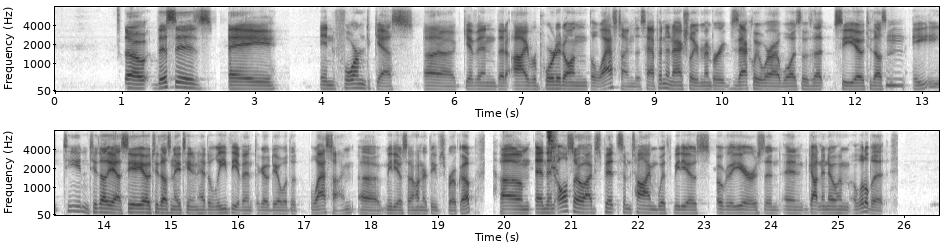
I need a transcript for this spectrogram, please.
So this is a informed guess, uh, given that I reported on the last time this happened, and I actually remember exactly where I was. It was at CEO 2018 and 2000, yeah, CEO 2018, and had to leave the event to go deal with it last time. Uh, Meteos and 100 Thieves broke up, um, and then also I've spent some time with Meteos over the years and and gotten to know him a little bit.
